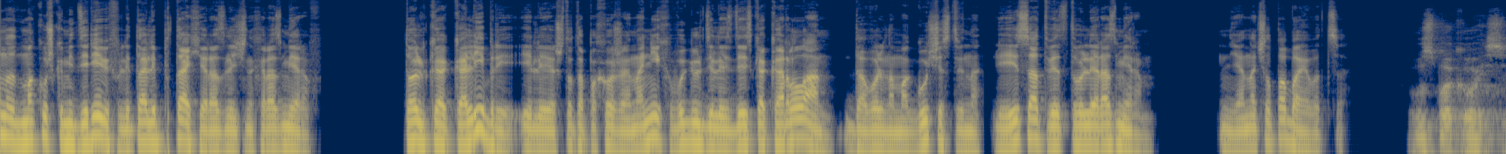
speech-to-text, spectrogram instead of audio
над макушками деревьев летали птахи различных размеров. Только калибри или что-то похожее на них выглядели здесь как орлан, довольно могущественно и соответствовали размерам. Я начал побаиваться. «Успокойся,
